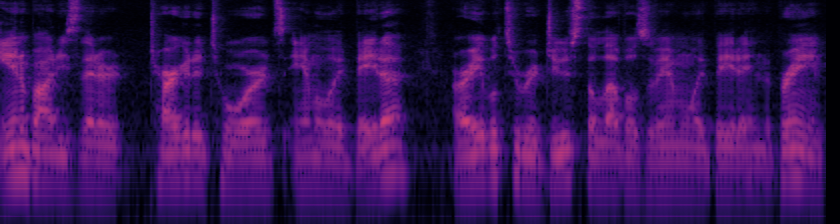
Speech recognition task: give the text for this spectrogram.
antibodies that are targeted towards amyloid beta are able to reduce the levels of amyloid beta in the brain,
